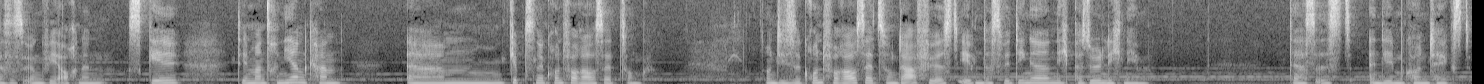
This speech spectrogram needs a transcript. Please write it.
das ist irgendwie auch ein Skill, den man trainieren kann, ähm, gibt es eine Grundvoraussetzung. Und diese Grundvoraussetzung dafür ist eben, dass wir Dinge nicht persönlich nehmen. Das ist in dem Kontext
